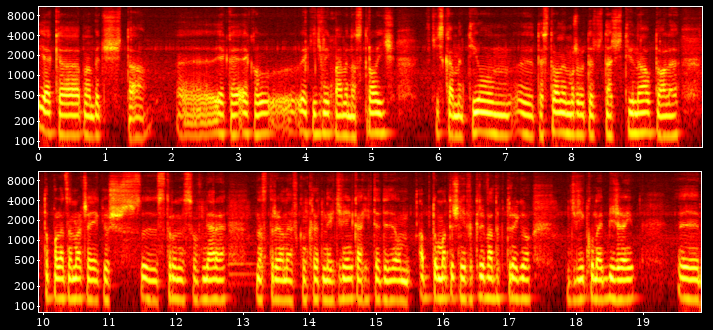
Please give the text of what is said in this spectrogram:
jaka ma być ta y, jaka, jako, jaki dźwięk mamy nastroić. Wciskamy tune y, te strony możemy też dać tune auto ale to polecam raczej jak już strony są w miarę nastrojone w konkretnych dźwiękach i wtedy on automatycznie wykrywa do którego dźwięku najbliżej y,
